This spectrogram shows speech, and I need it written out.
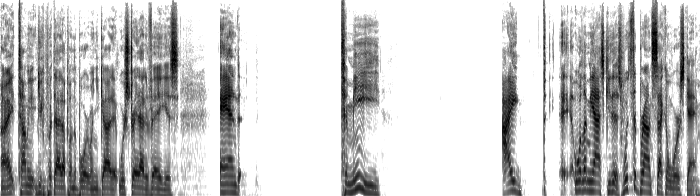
All right, Tommy. You can put that up on the board when you got it. We're straight out of Vegas, and to me, I eh, well, let me ask you this: What's the Browns' second worst game?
